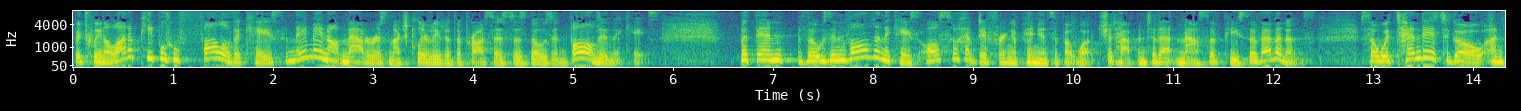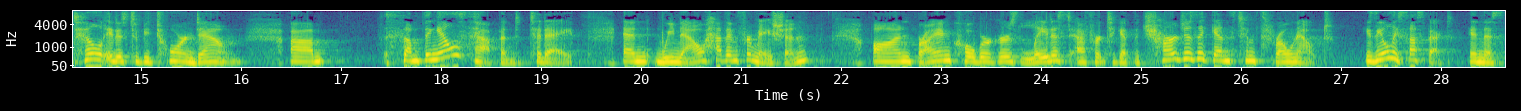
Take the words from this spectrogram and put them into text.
between a lot of people who follow the case, and they may not matter as much clearly to the process as those involved in the case. But then those involved in the case also have differing opinions about what should happen to that massive piece of evidence. So with 10 days to go until it is to be torn down, um, something else happened today. And we now have information on Brian Kohberger's latest effort to get the charges against him thrown out. He's the only suspect in this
